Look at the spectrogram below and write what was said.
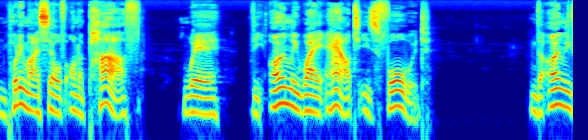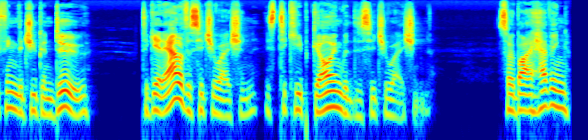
and putting myself on a path where the only way out is forward. And the only thing that you can do to get out of the situation is to keep going with the situation. So, by having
